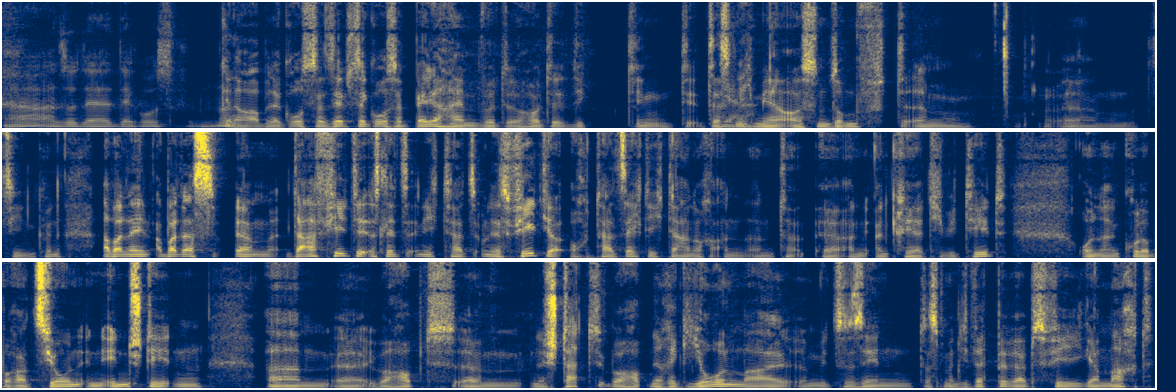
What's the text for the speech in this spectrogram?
Ja, also der, der große. Ne? Genau, aber der große, selbst der große Bellheim würde heute die, den, das ja. nicht mehr aus dem Sumpf ähm, ähm, ziehen können. Aber nein, aber das, ähm, da fehlte es letztendlich tatsächlich, und es fehlt ja auch tatsächlich da noch an, an, äh, an, an Kreativität und an Kollaboration in Innenstädten, ähm, äh, überhaupt ähm, eine Stadt, überhaupt eine Region mal irgendwie zu sehen, dass man die wettbewerbsfähiger macht.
